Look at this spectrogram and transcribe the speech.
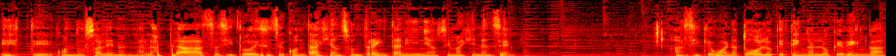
este, cuando salen a las plazas y todo eso se contagian, son 30 niños, imagínense, Así que bueno, todo lo que tengan, lo que venga,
